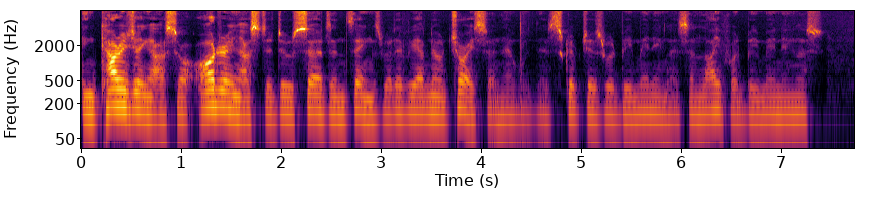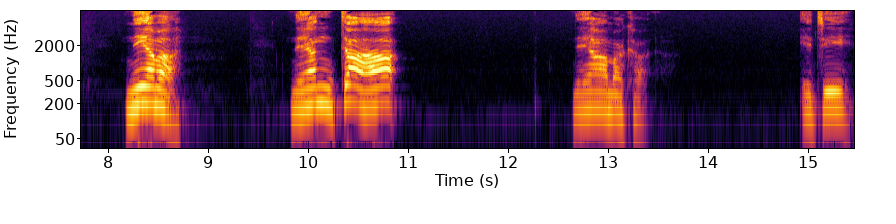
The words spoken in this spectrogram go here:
encouraging us or ordering us to do certain things. But if we had no choice, then the scriptures would be meaningless and life would be meaningless. Niyama. Niyanta niyamaka. Iti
